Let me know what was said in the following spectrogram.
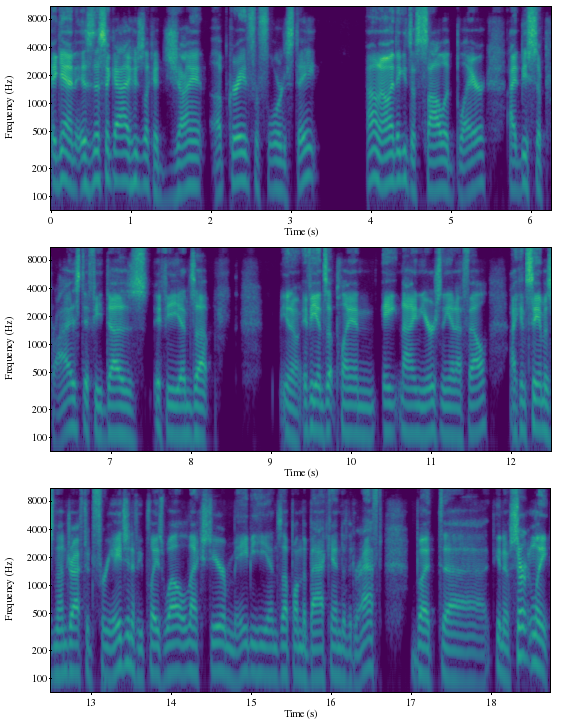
again, is this a guy who's like a giant upgrade for Florida State? I don't know. I think he's a solid player. I'd be surprised if he does if he ends up you know, if he ends up playing eight, nine years in the NFL, I can see him as an undrafted free agent. If he plays well next year, maybe he ends up on the back end of the draft. But uh, you know, certainly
